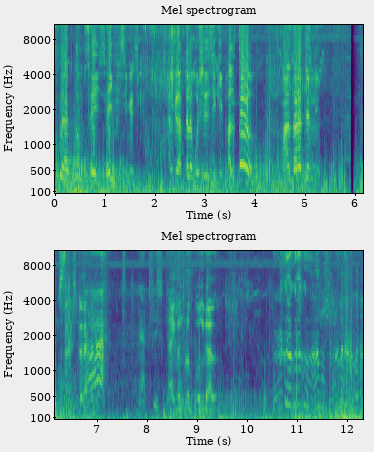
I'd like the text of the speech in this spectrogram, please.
পুরো একদম সেই সেই ফিশিং আজকে। কালকে রাত্রেবেলা বসে দিয়েছি কি ফালতো? মাছ ধরার জন্য। সাইজটা দেখো। একদম পুরো গোলগাল। রাখো রাখো রাখো আরাম আছে আরাম আছে, আরাম আছে।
